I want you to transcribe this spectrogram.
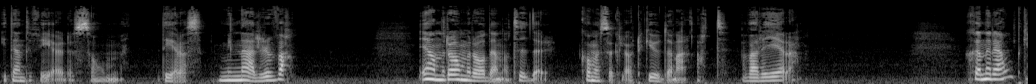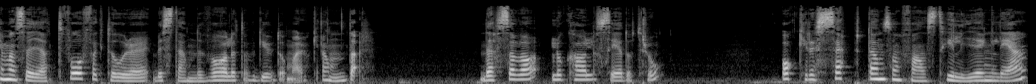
identifierade som deras Minerva. I andra områden och tider kommer såklart gudarna att variera. Generellt kan man säga att två faktorer bestämde valet av gudomar och andar. Dessa var lokal sed och tro och recepten som fanns tillgängliga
